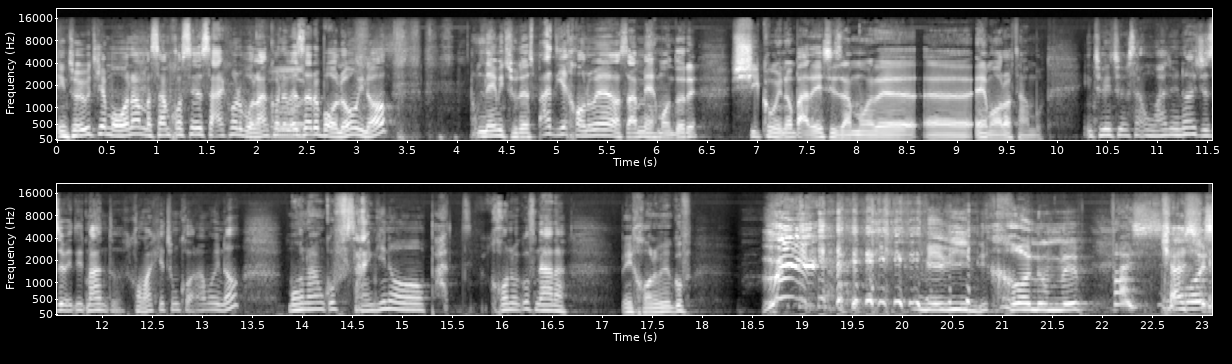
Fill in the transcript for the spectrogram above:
اینطوری بود که مامانم مثلا خواست اینو سر کنه بلند کنه بذاره بالا و اینا. نمی‌تونست. بعد یه خانم مثلا مهماندار شیک و اینا برای سیزمار امارات هم بود. اینطوری اینطوری مثلا اومد و اینا اجازه بدید من کمکتون کنم و اینا. مامانم گفت سنگین و بعد خانم گفت نه نه. به این خانم گفت ببین خانم پشماش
